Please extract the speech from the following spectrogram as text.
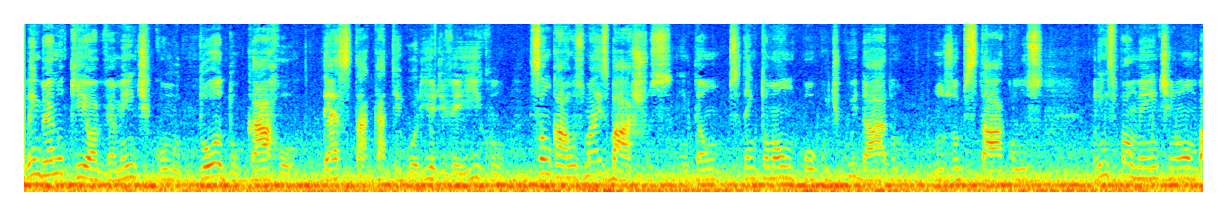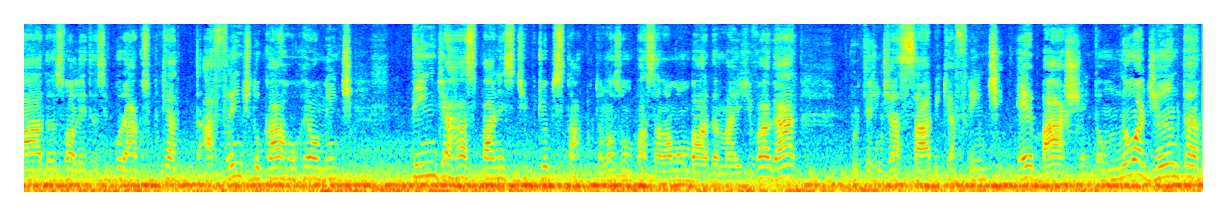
Lembrando que, obviamente, como todo carro desta categoria de veículo, são carros mais baixos. Então você tem que tomar um pouco de cuidado nos obstáculos, principalmente em lombadas, valetas e buracos, porque a, a frente do carro realmente tende a raspar nesse tipo de obstáculo. Então nós vamos passar na lombada mais devagar, porque a gente já sabe que a frente é baixa. Então não adianta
